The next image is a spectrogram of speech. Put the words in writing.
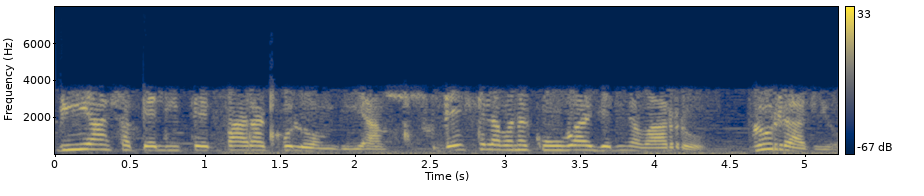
vía satélite para Colombia. Desde La Habana, Cuba, Jenny Navarro, Blue Radio.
